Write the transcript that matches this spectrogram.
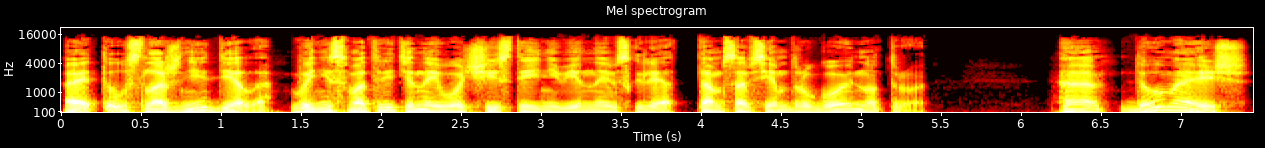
А это усложнит дело. Вы не смотрите на его чистый и невинный взгляд. Там совсем другое нутро. «Ха, думаешь?»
